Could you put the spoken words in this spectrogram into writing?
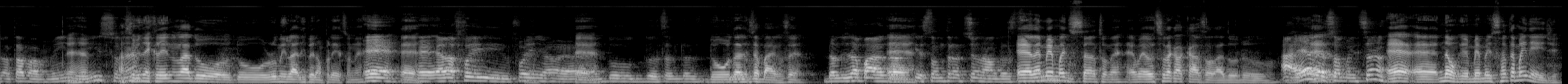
já tava vendo Uhum. isso, a né? Silvina Klein lá do, do Rumi lá de Ribeirão Preto, né? É, É. é, ela foi, foi ah, É. do, do, da, Do, da Lisa Barros, é. da Luísa Barros, É. a questão tradicional das... É, Ela é minha mãe de santo, né? É- Eu sou daquela casa lá do. do Ah, do- ela é, sua mãe de santo? É, é, não, minha mãe de santo é mãe Neide.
